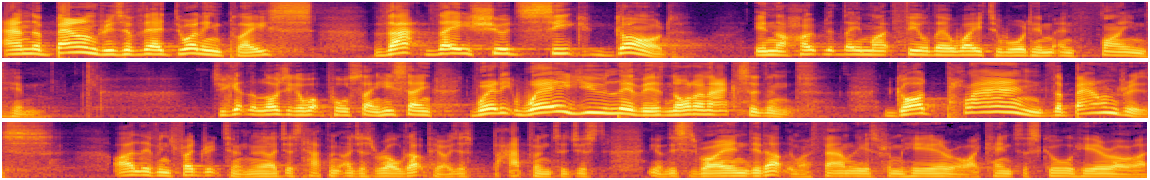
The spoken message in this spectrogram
and the boundaries of their dwelling place, that they should seek God in the hope that they might feel their way toward him and find him. Do you get the logic of what Paul's saying? He's saying, where, where you live is not an accident. God planned the boundaries. I live in Fredericton. I just happened, I just rolled up here. I just happened to just, you know, this is where I ended up. My family is from here, or I came to school here, or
